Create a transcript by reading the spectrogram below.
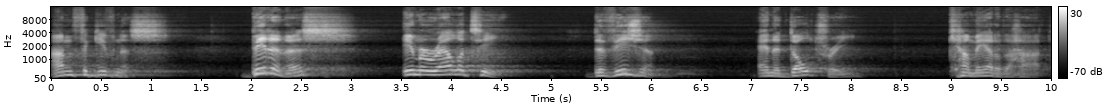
unforgiveness, bitterness, immorality, division, and adultery come out of the heart.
